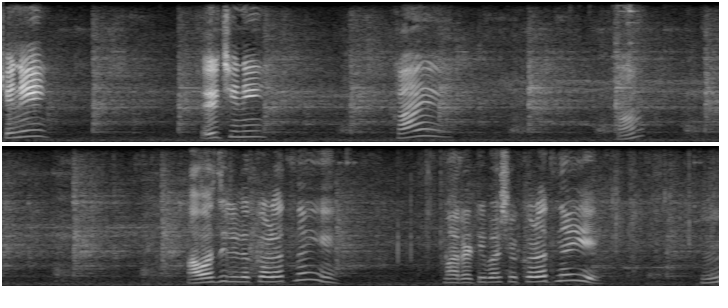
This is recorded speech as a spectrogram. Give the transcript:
चिनी? ए चिनी? काय? हां? आवाज दिलेला कळत नाही आहे मराठी भाषा कळत नाही आहे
